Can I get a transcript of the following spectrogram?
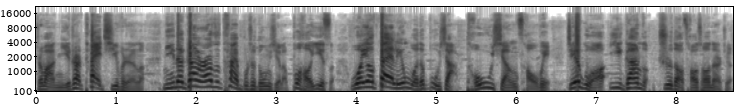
是吧？你这儿太欺负人了，你那干儿子太不是东西了。不好意思，我要带领我的部下投降曹魏。结果一竿子支到曹操那儿去了。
